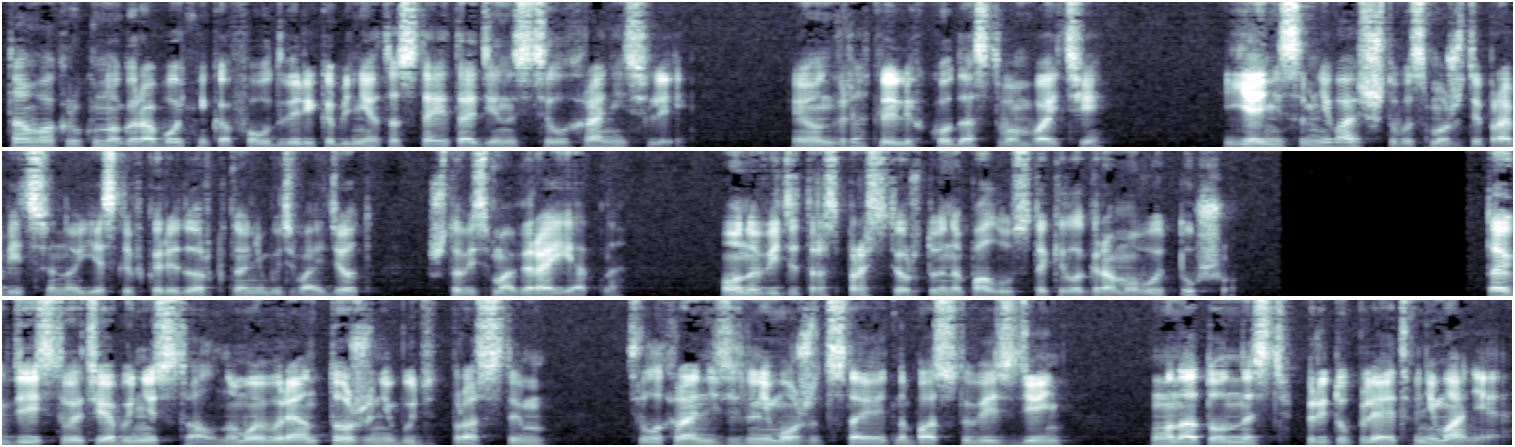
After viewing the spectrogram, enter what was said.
«Там вокруг много работников, а у двери кабинета стоит один из телохранителей, и он вряд ли легко даст вам войти. Я не сомневаюсь, что вы сможете пробиться, но если в коридор кто-нибудь войдет, что весьма вероятно, он увидит распростертую на полу 100-килограммовую тушу. Так действовать я бы не стал, но мой вариант тоже не будет простым. Телохранитель не может стоять на посту весь день. Монотонность притупляет внимание.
